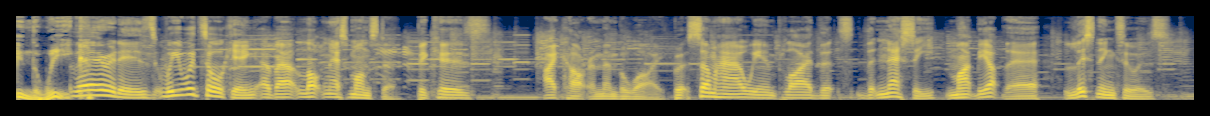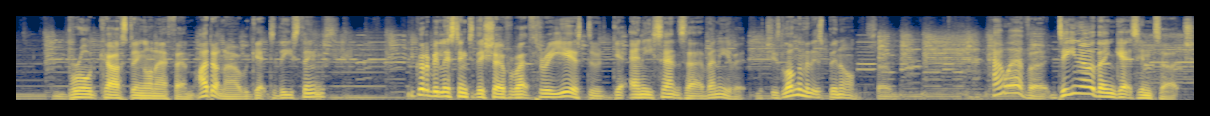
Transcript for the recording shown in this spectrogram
in the week. There it is. We were talking about Loch Ness Monster because I can't remember why, but somehow we implied that that Nessie might be up there listening to us broadcasting on FM. I don't know how we get to these things. You've got to be listening to this show for about three years to get any sense out of any of it, which is longer than it's been on. So, however, Dino then gets in touch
